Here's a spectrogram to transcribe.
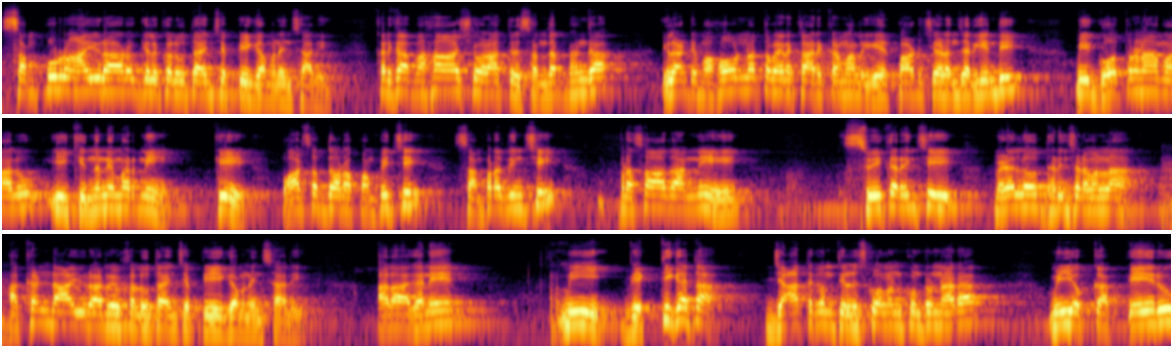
సంపూర్ణ ఆయురారోగ్యాలు కలుగుతాయని చెప్పి గమనించాలి. కనుక మహాశివరాత్రి సందర్భంగా ఇలాంటి మహోన్నతమైన కార్యక్రమాలు ఏర్పాటు చేయడం జరిగింది. మీ గోత్రనామాలు ఈ కింద నెంబర్నికి వాట్సాప్ ద్వారా పంపించి సంప్రదించి ప్రసాదాన్ని స్వీకరించి మెడలో ధరించడం వలన అఖండ ఆయురారోగ్యాలు కలుగుతాయని చెప్పి గమనించాలి. అలాగనే మీ వ్యక్తిగత జాతకం తెలుసుకోవాలనుకుంటున్నారా? మీ యొక్క పేరు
